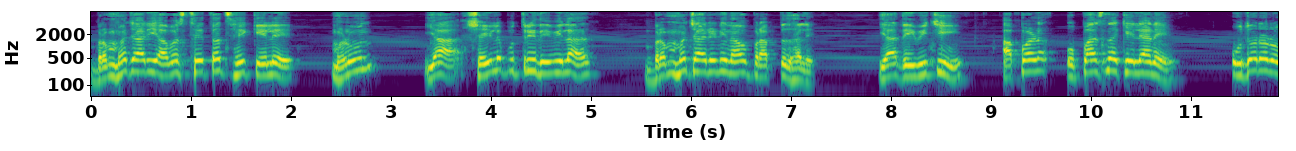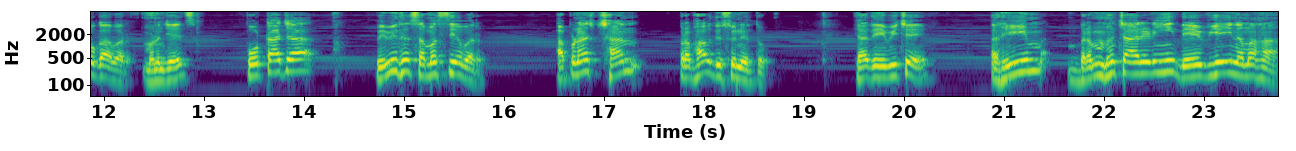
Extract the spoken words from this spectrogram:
ब्रह्मचारी अवस्थेतच हे केले म्हणून या शैलपुत्री देवीला ब्रह्मचारिणी नाव प्राप्त झाले. या देवीची आपण उपासना केल्याने उदररोगावर म्हणजेच पोटाच्या विविध समस्येवर आपणास छान प्रभाव दिसून येतो. या देवीचे ह्रीम ब्रह्मचारिणी देव्यै नमहा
